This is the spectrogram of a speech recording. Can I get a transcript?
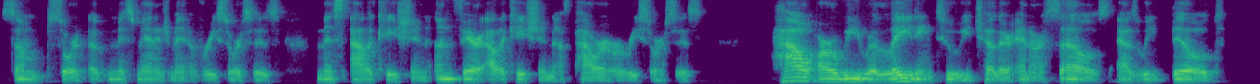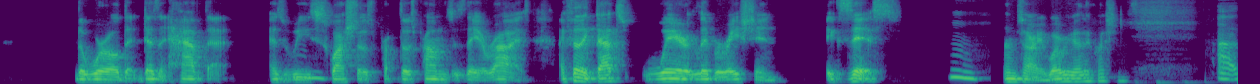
some sort of mismanagement of resources, misallocation, unfair allocation of power or resources. How are we relating to each other and ourselves as we build the world that doesn't have that? As we mm. squash those those problems as they arise, I feel like that's where liberation exists. Mm. I'm sorry. What were your other questions? Uh,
